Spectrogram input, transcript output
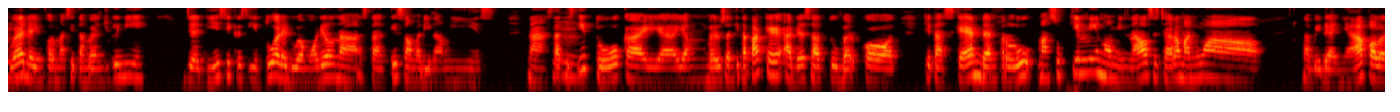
gue Hmm. ada informasi tambahan juga nih. Jadi si Kris itu ada dua model nah, statis sama dinamis. Nah, statis Mm-mm. itu kayak yang barusan kita pakai ada satu barcode. Kita scan dan perlu masukin nih nominal secara manual. Nah, bedanya kalau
